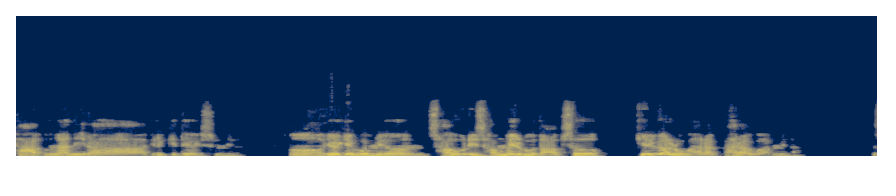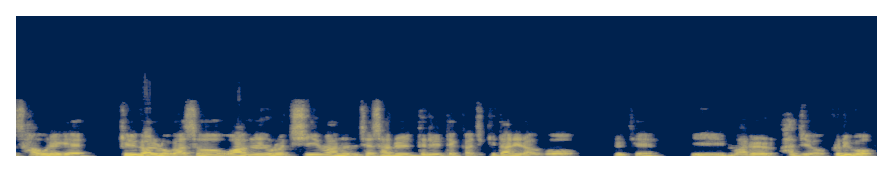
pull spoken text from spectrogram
다 응하니라 이렇게 되어 있습니다. 어, 여기에 보면 사울이 사무엘보다 앞서 길갈로 가라, 가라고 합니다. 사울에게 길갈로 가서 왕으로 취임하는 제사를 드릴 때까지 기다리라고 이렇게 이 말을 하죠. 그리고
